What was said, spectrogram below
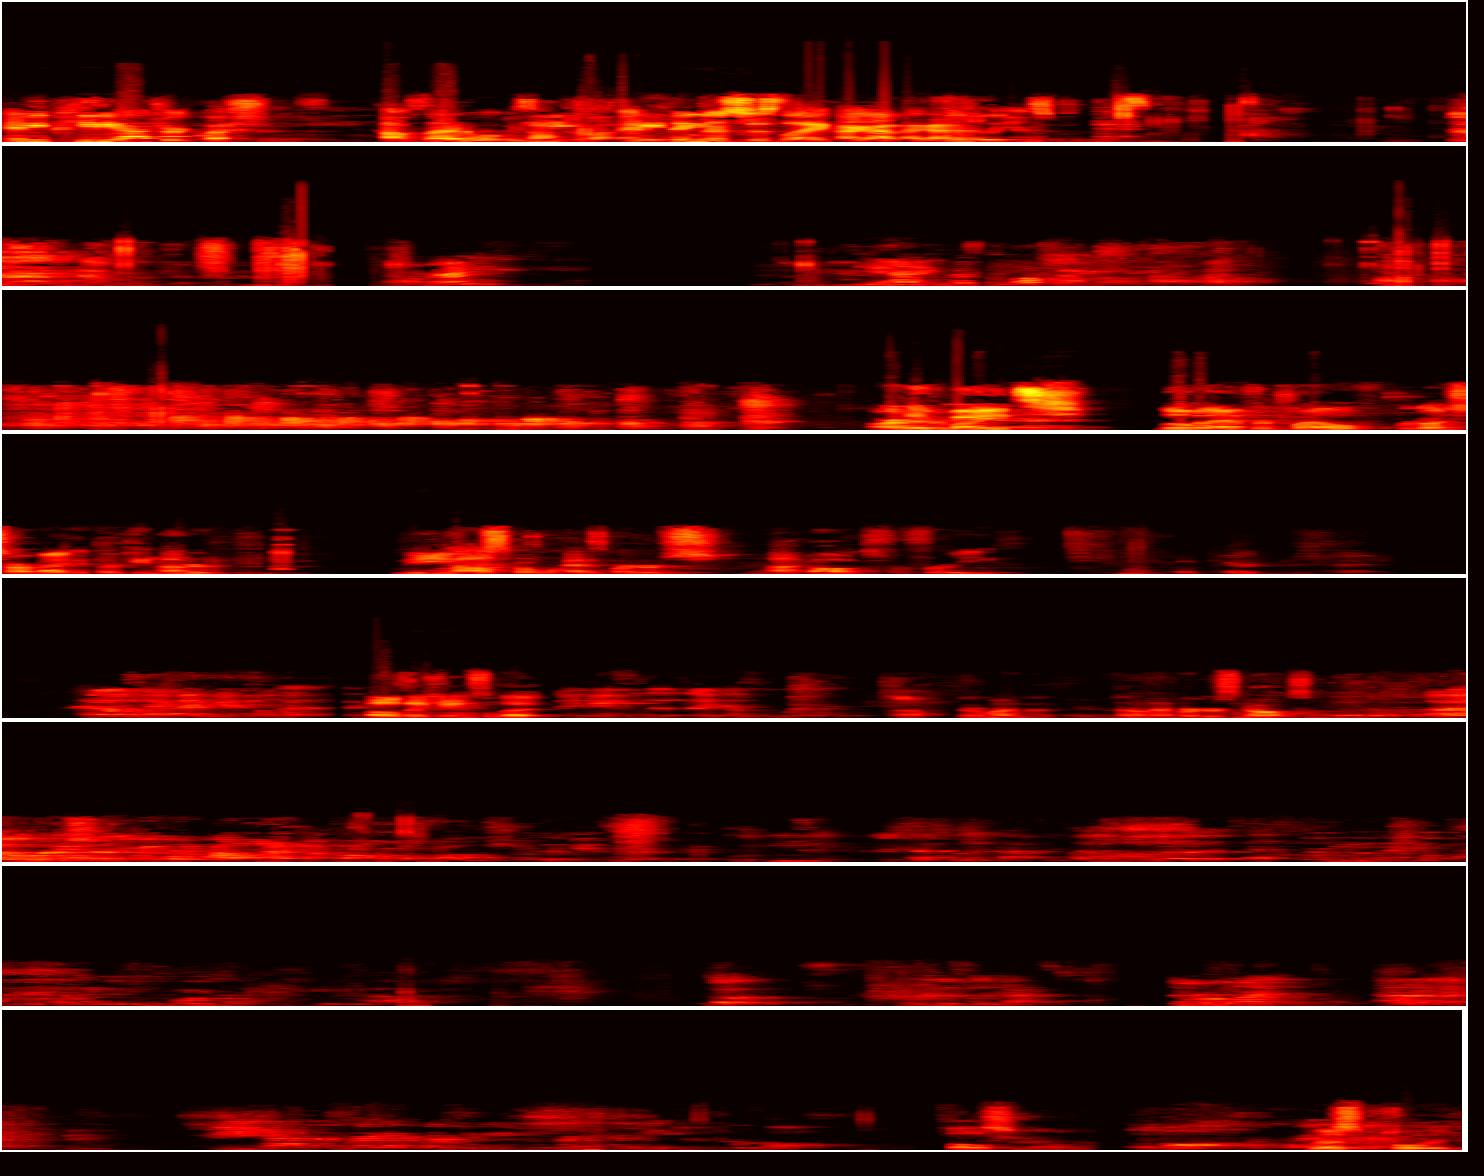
Any pediatric questions outside of what we talked about? Anything that's just like I got, I got to know the answer to this. All right. Yeah, you guys are welcome. All right, everybody, it's a little bit after 12. We're going to start back at 1300. The hospital has burgers and hot dogs for free. Want to go up there? Oh, they canceled that? Oh, never mind that. I don't have burgers and dogs. We need to test for the test. If I don't have a test from you and I don't have the evaluation forms, I can't give you that. So, we'll do this really. Number one, uh, pediatrics cardiac arrest are usually respiratory in nature. True or false? False. False. Respiratory.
